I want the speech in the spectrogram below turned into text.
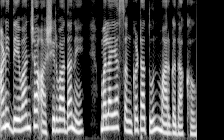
आणि देवांच्या आशीर्वादाने मला या संकटातून मार्ग दाखव.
